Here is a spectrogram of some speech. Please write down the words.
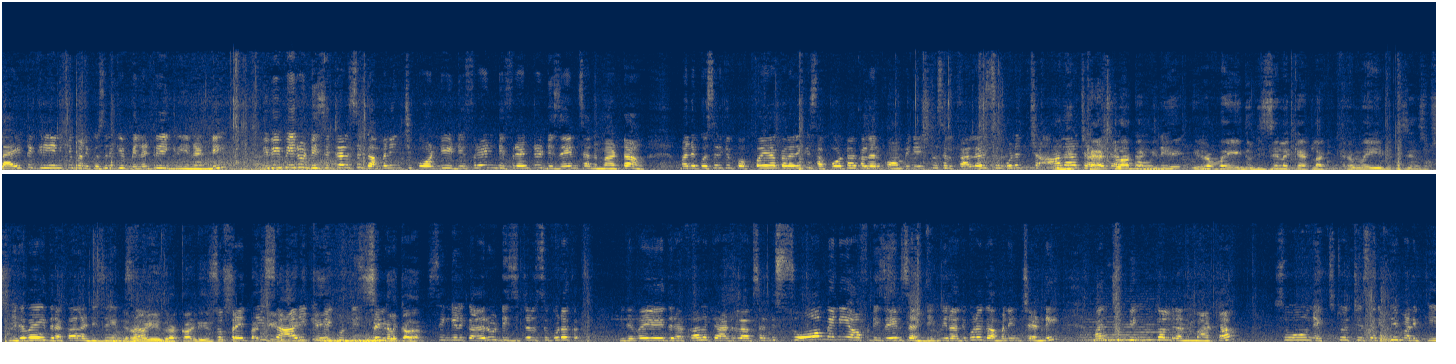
లైట్ గ్రీన్కి మనకి వచ్చరికి మిలిటరీ గ్రీన్ అండి. ఇవి మీరు డిజిటల్స్ గమనించుకోండి. డిఫరెంట్ డిఫరెంట్ డిజైన్స్ అన్నమాట. మనకి వచ్చరికి పప్పాయ కలర్కి సపోటా కలర్ కాంబినేషన్ అసలు కలర్స్ కూడా చాలా చాలా కేటలాగ్ అండి ఇరవై ఐదు డిజైన్ల కేటలాగ్ ఇరవై ఐదు డిజైన్స్ ఇరవై ఐదు రకాల డిజైన్స్. ఇరవై ఐదు రకాల డిజైన్స్ ప్రతి సారీకి మీకు single colour single colour digitals కూడా ఇరవై ఐదు రకాల క్యాటలాగ్స్ అండి. సో మెనీ ఆఫ్ డిజైన్స్ అండి. మీరు అది కూడా గమనించండి. మంచి పింక్ కలర్ అన్నమాట. సో నెక్స్ట్ వచ్చేసరికి మనకి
